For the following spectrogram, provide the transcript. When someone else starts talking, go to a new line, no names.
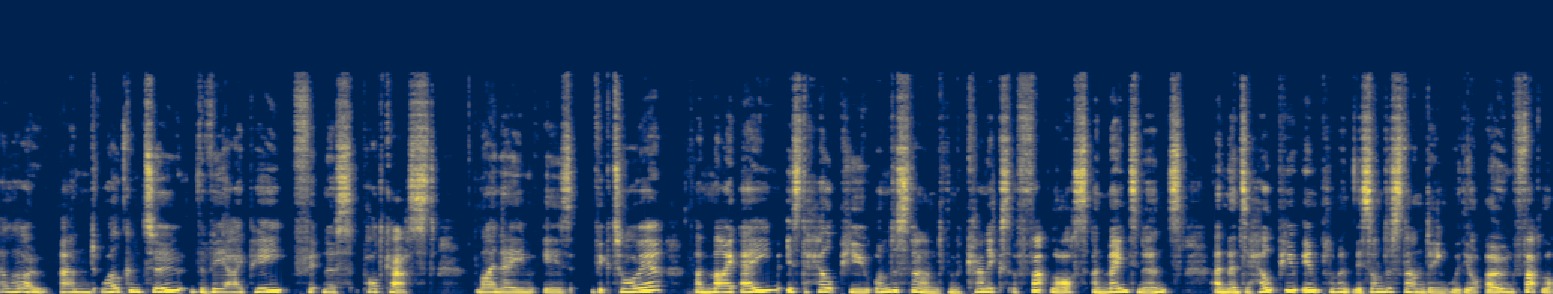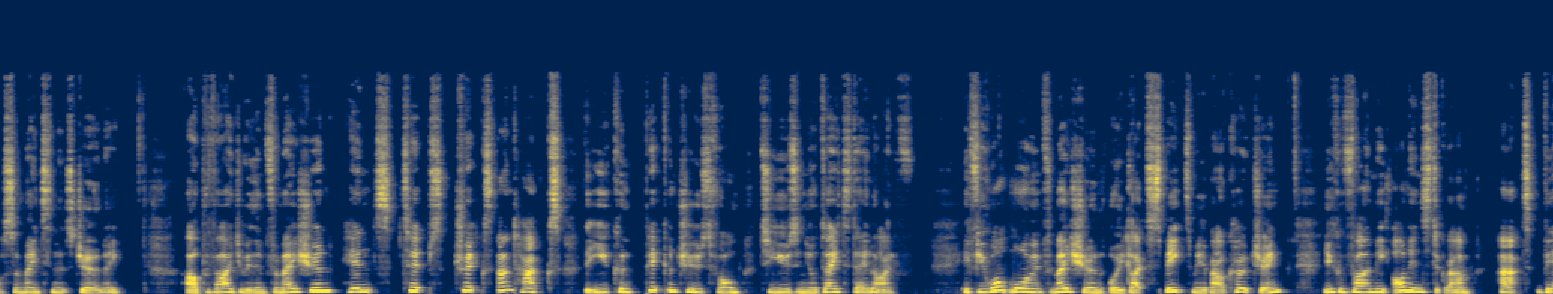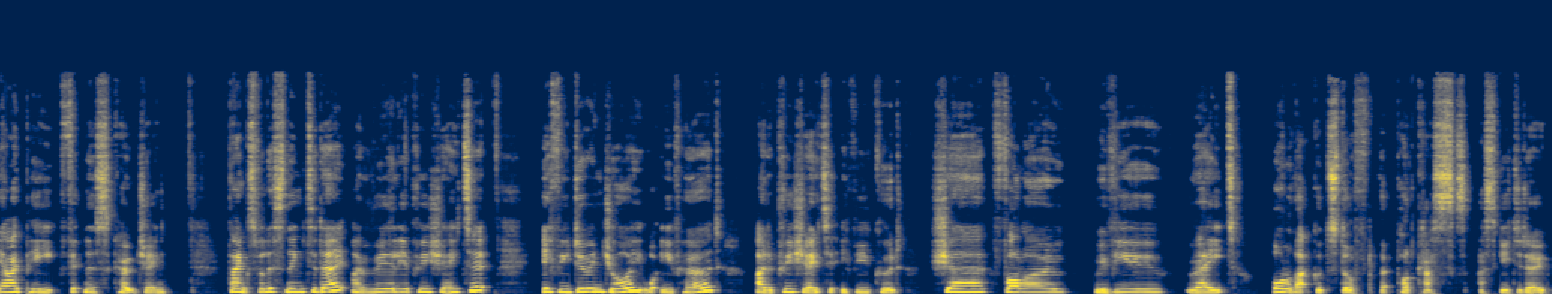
Hello, and welcome to the VIP Fitness Podcast. My name is Victoria, and my aim is to help you understand the mechanics of fat loss and maintenance, and then to help you implement this understanding with your own fat loss and maintenance journey. I'll provide you with information, hints, tips, tricks, and hacks that you can pick and choose from to use in your day to day life. If you want more information or you'd like to speak to me about coaching, you can find me on Instagram at VIP Fitness Coaching. Thanks for listening today. I really appreciate it. If you do enjoy what you've heard, I'd appreciate it if you could share, follow, review, rate, all of that good stuff that podcasts ask you to do.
